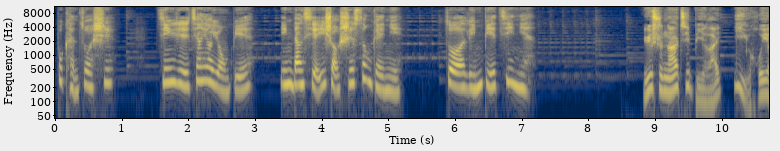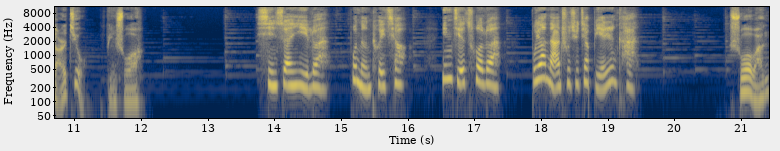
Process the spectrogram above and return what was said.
不肯作诗，今日将要永别，应当写一首诗送给你，做临别纪念。于是拿起笔来，一挥而就，并说：“心酸意乱，不能推敲，音节错乱，不要拿出去叫别人看。”说完，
